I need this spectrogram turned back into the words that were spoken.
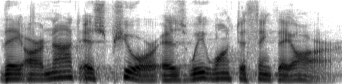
they are not as pure as we want to think they are.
